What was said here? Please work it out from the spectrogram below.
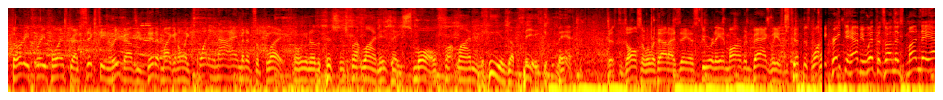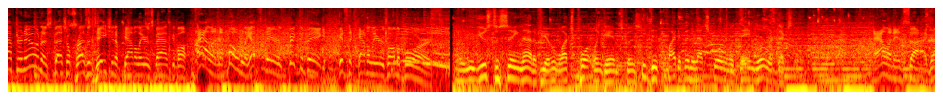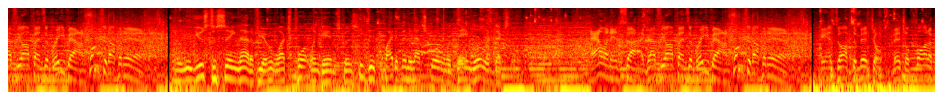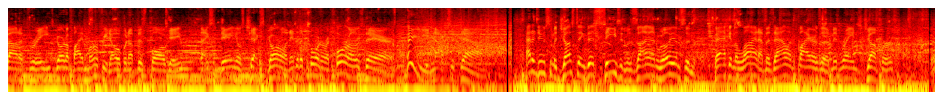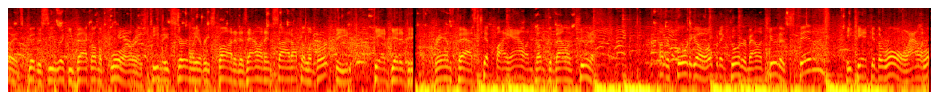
33 points, grabbed 16 rebounds. He did it, Mike, in only 29 minutes of play. Well, you know, the Pistons front line is a small front line, and he is a big man. Pistons also were without Isaiah Stewart and Marvin Bagley as the tip is one. Great to have you with us on this Monday afternoon. A special presentation of Cavaliers basketball. Allen to Mobley upstairs, big to big, gets the Cavaliers on the board. Well, you're used to seeing that if you ever watch Portland games because he did quite a bit of that scoring with Dame Lillard next to him. Allen inside, grabs the offensive rebound, hooks it up and in. Well, you're used to seeing that if you ever watch Portland games because he did quite a bit of that scoring with Dame Lillard next to him. Allen inside, grabs the offensive rebound, hooks it up and in. Hands off to Mitchell. Mitchell thought about a three. He's guarded by Murphy to open up this ball game. Dyson Daniels checks Garland into the corner. Okoro's there. He knocks it down. Had to do some adjusting this season with Zion Williamson back in the lineup as Allen fires a mid-range jumper. Boy, it's good to see Ricky back on the floor. His teammates certainly have responded as Allen inside off the LeVert feed. Can't get it to Graham's pass tipped by Allen comes to Valanciunas. Under four to go, opening quarter. Valanciunas spins. He can't get the roll. Allen.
